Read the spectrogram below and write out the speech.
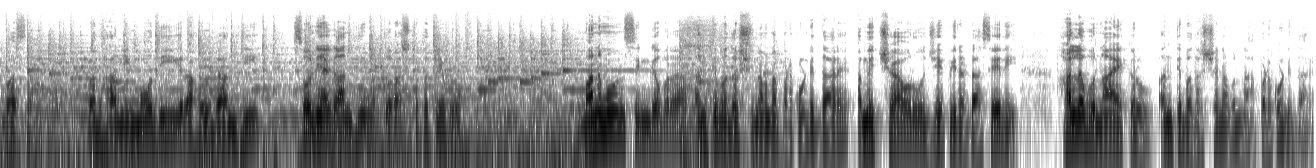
ನಿವಾಸ ಪ್ರಧಾನಿ ಮೋದಿ, ರಾಹುಲ್ ಗಾಂಧಿ, ಸೋನಿಯಾ ಗಾಂಧಿ ಮತ್ತು ರಾಷ್ಟ್ರಪತಿಯವರು. ಮನಮೋಹನ್ ಸಿಂಗ್ ಅವರ ಅಂತಿಮ ದರ್ಶನವನ್ನು ಪಡ್ಕೊಂಡಿದ್ದಾರೆ. ಅಮಿತ್ ಶಾ ಅವರು, ಜೆ ಪಿ ನಡ್ಡಾ ಸೇರಿ ಹಲವು ನಾಯಕರು ಅಂತಿಮ ದರ್ಶನವನ್ನು ಪಡ್ಕೊಂಡಿದ್ದಾರೆ.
